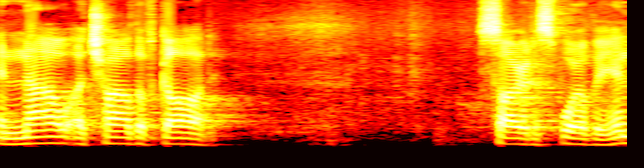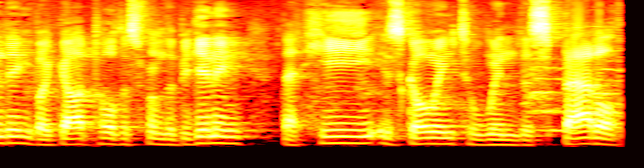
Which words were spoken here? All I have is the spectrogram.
and now a child of God. Sorry to spoil the ending, but God told us from the beginning that He is going to win this battle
